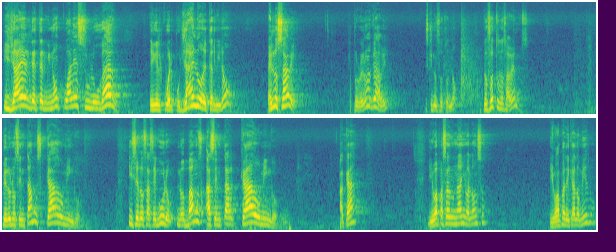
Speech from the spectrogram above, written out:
Y ya Él determinó cuál es su lugar en el cuerpo, ya Él lo determinó. Él lo sabe. El problema grave es que nosotros no. Nosotros no sabemos. Pero nos sentamos cada domingo. Y se los aseguro, nos vamos a sentar cada domingo acá. Y va a pasar un año, Alonso. Y va a predicar lo mismo.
